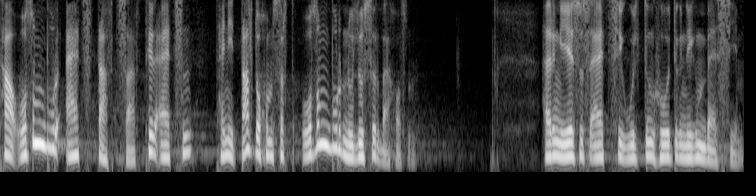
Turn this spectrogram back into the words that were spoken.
та улам бүр айцтай автсаар тэр айц нь таны далд ухамсарт улам бүр нөлөөсөр байх болно. Харин Есүс айцыг үлдэн хөөдөг нэгэн байсан юм.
